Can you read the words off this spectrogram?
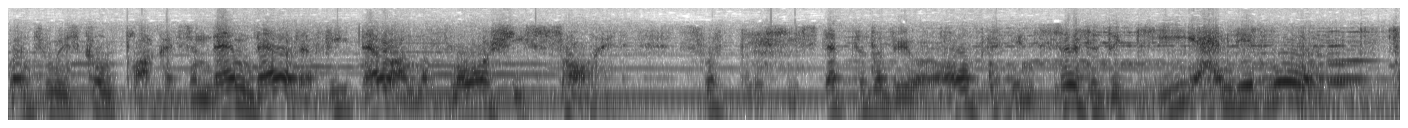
went through his coat pockets, and then there at her feet, there on the floor, she saw it. Swiftly, she stepped to the bureau, inserted the key, and it worked.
